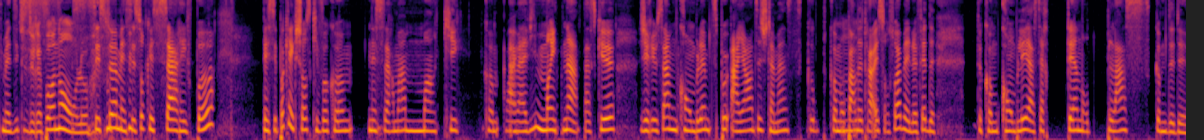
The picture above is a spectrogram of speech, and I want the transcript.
je me dis que Tu dirais pas non, là. c'est ça, mais c'est sûr que si ça arrive pas, ben c'est pas quelque chose qui va comme nécessairement manquer comme à ma vie maintenant parce que j'ai réussi à me combler un petit peu ailleurs, tu sais justement, comme on Mhm. parle de travail sur soi, ben le fait de, de comme combler à certaines autres places comme de, de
